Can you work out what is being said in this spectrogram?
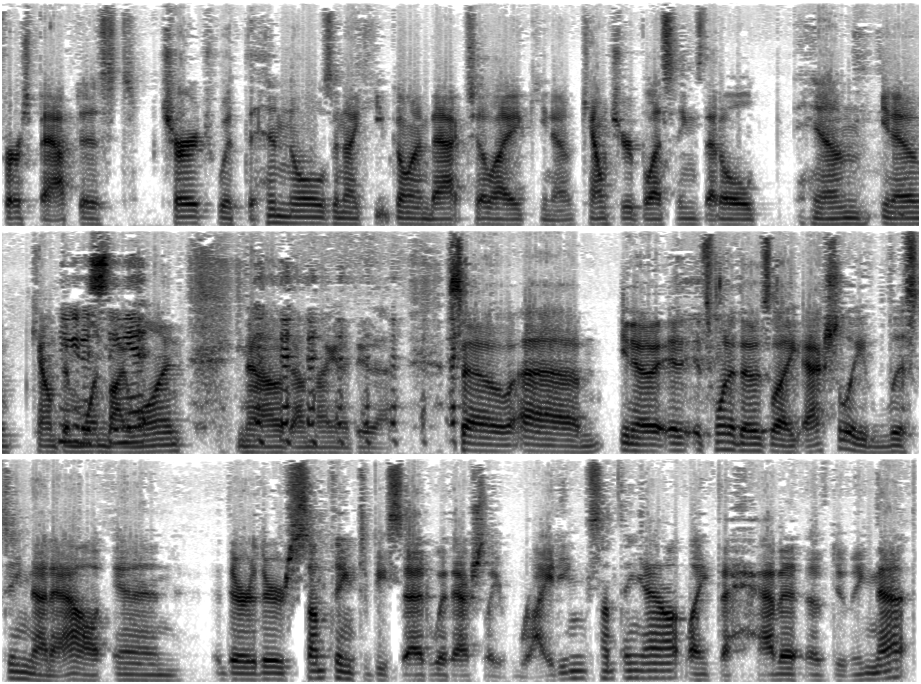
First Baptist church with the hymnals, and I keep going back to like you know, count your blessings, that old hymn, you know, count them one by it? one. No, I'm not going to do that. So, um, you know, it, it's one of those like actually listing that out and there, there's something to be said with actually writing something out, like the habit of doing that.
